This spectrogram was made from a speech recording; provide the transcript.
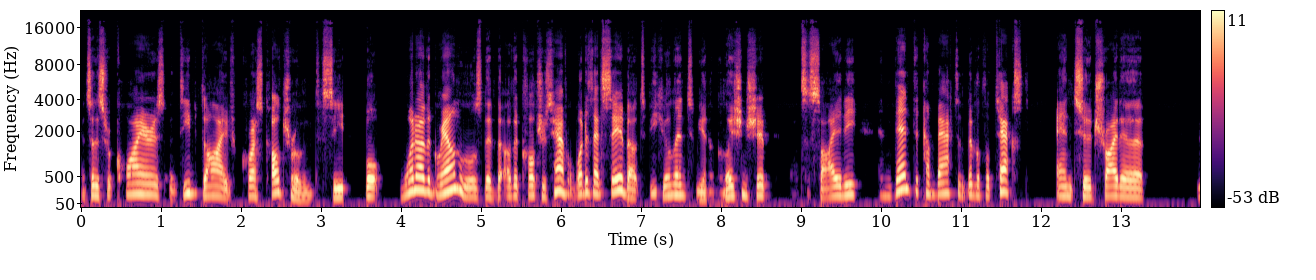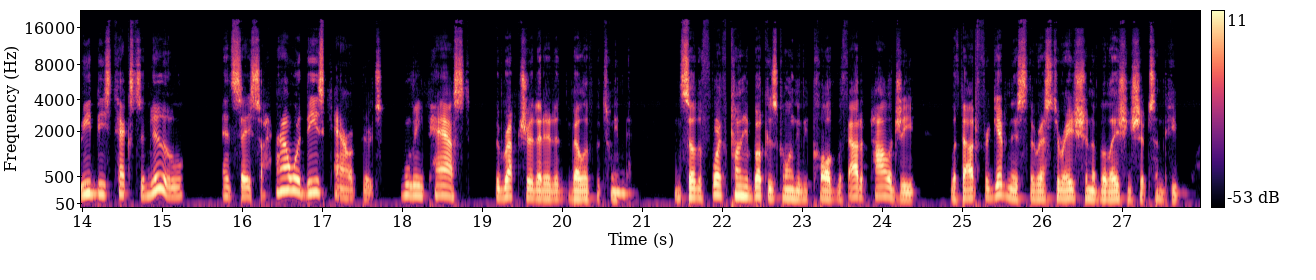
And so this requires a deep dive cross culturally to see well, what are the ground rules that the other cultures have? What does that say about to be human, to be in a relationship, society, and then to come back to the biblical text and to try to read these texts anew and say, so how are these characters moving past the rupture that had developed between them? And so the forthcoming book is going to be called Without Apology, Without Forgiveness, The Restoration of Relationships and the Hebrew Bible.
